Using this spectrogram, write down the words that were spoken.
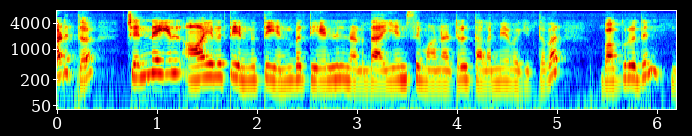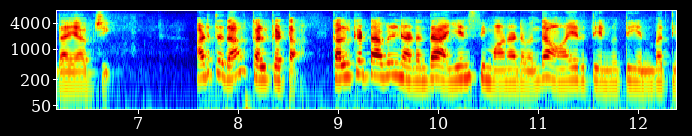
அடுத்து சென்னையில் ஆயிரத்தி எண்ணூற்றி எண்பத்தி ஏழில் நடந்த ஐஎன்சி மாநாட்டில் தலைமை வகித்தவர் பக்ருதீன் தயாப்ஜி. அடுத்ததா கல்கட்டா. கல்கட்டாவில் நடந்த ஐஎன்சி மாநாடு வந்து ஆயிரத்தி எண்ணூற்றி எண்பத்தி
